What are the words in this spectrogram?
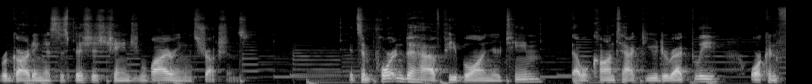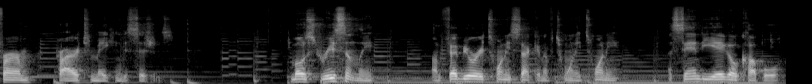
regarding a suspicious change in wiring instructions. It's important to have people on your team that will contact you directly or confirm prior to making decisions. Most recently, on February 22nd of 2020, a San Diego couple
